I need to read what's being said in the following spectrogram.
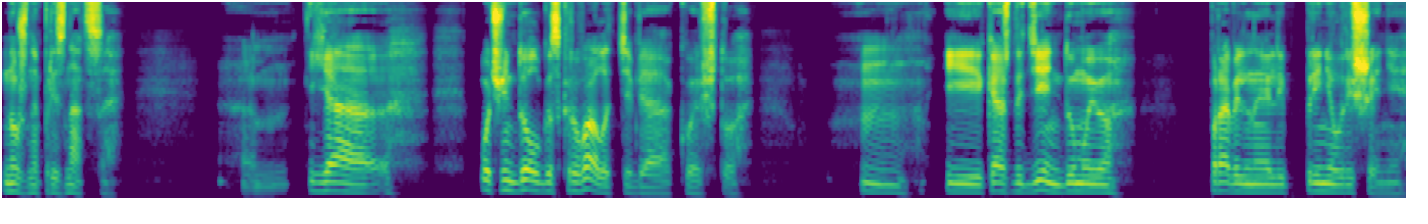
нужно признаться. Эм, я очень долго скрывал от тебя кое-что». И каждый день думаю, правильное ли принял решение.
